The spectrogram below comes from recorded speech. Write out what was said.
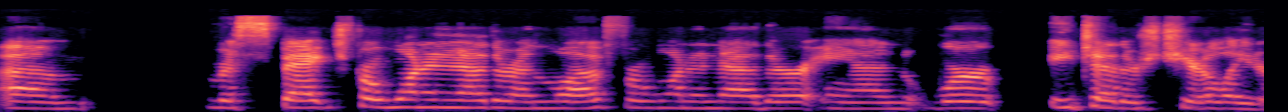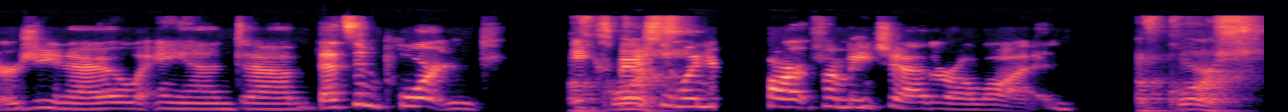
um, respect for one another and love for one another. And we're each other's cheerleaders you know and uh, that's important of especially course. when you're apart from each other a lot. Of course.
